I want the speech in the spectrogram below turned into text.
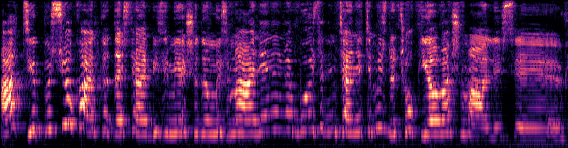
altyapısı yok arkadaşlar bizim yaşadığımız mahallenin ve bu yüzden internetimiz de çok yavaş maalesef.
